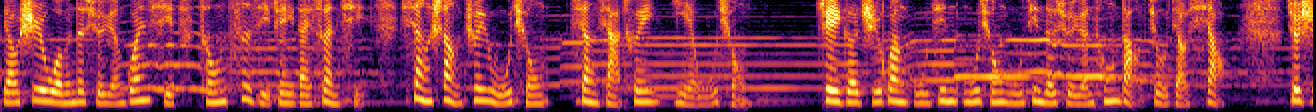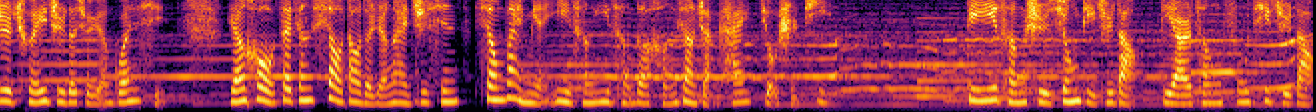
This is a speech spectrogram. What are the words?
表示我们的血缘关系从自己这一代算起，向上追无穷，向下推也无穷。这个直贯古今、无穷无尽的血缘通道就叫孝，这是垂直的血缘关系。然后再将孝道的仁爱之心向外面一层一层的横向展开，就是悌。第一层是兄弟之道。第二层夫妻之道，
